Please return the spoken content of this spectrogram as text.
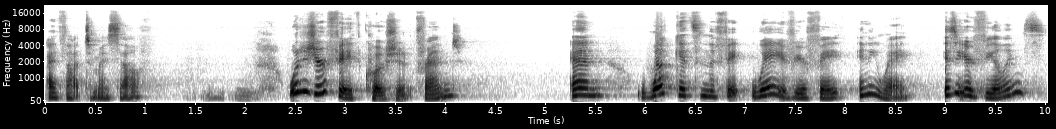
I thought to myself. What is your faith quotient, friend? And what gets in the fa- way of your faith anyway? Is it your feelings?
